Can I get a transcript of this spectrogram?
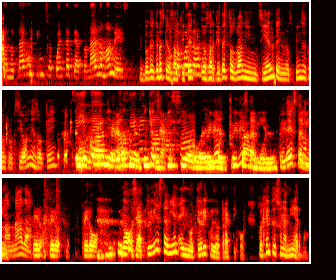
cuando te haga un pinche puente peatonal, no mames. ¿Y ¿Tú qué crees que los, arquitect- los arquitectos van y sienten los pinches construcciones o qué? Sí, güey, el tienen que edificio, güey. Tu idea- lo tu idea está bien. Tu idea idea es está una bien, mamada. Pero, pero, pero, no, o sea, tu idea está bien en lo teórico y lo práctico. Tu ejemplo es una mierda.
